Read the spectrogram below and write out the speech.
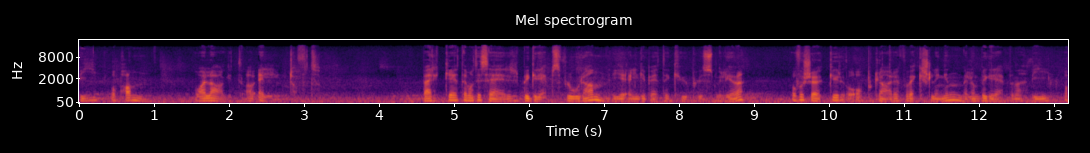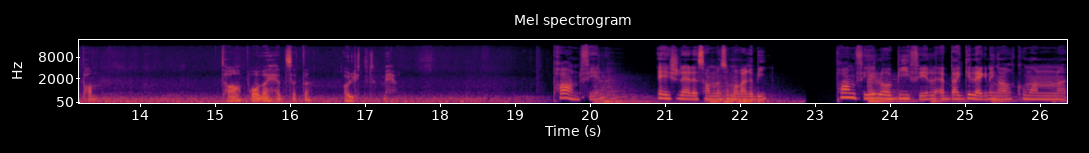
Bi og Pann og er laget av Ellen Toft. Verket tematiserer begrepsfloraen i LGBTQ pluss-miljøet og forsøker å oppklare forvekslingen mellom begrepene bi og pann. Ta på deg headsetet og lytt med. Panfil, er ikke det det samme som å være bi? Panfil og bifil er begge legninger hvor man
